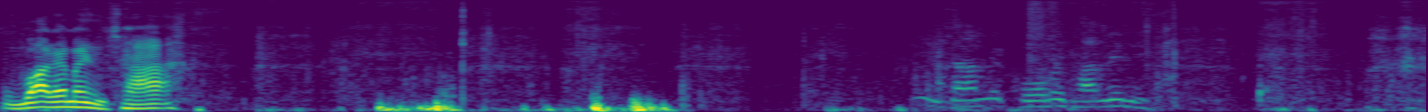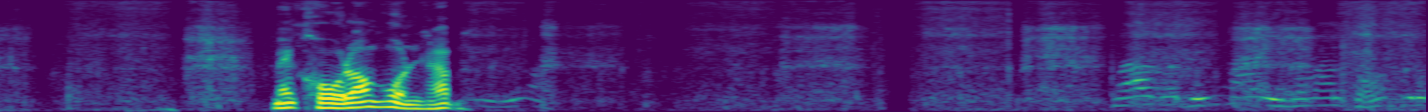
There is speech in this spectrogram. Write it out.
ผมว่าได้ไหมถึงช้า ตามไม่โคไม่ทันเลยนี่ แมคโครร้องหนครับมาก็ถึงมาอีกประมาณสองกิโล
